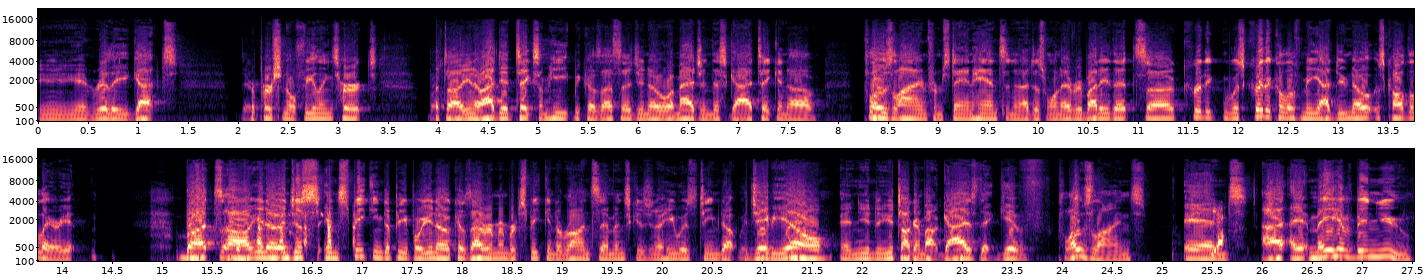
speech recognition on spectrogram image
and really got their personal feelings hurt. But uh, you know, I did take some heat because I said, you know, imagine this guy taking a clothesline from Stan Hansen, and I just want everybody that's uh, critic was critical of me. I do know it was called the lariat, but uh, you know, and just in speaking to people, you know, because I remember speaking to Ron Simmons because you know he was teamed up with JBL, and you know, you're talking about guys that give clotheslines, and Yeah. I, it may have been you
